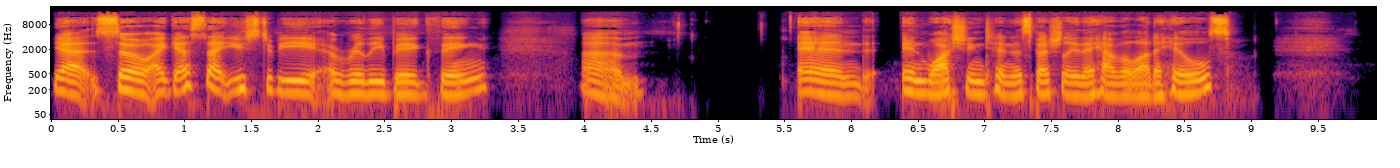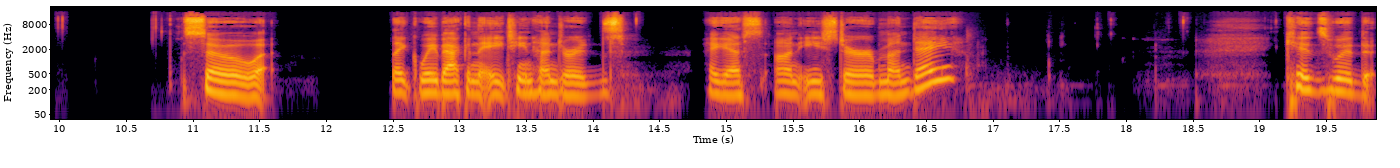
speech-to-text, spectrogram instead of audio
Yeah, so I guess that used to be a really big thing. Um and in Washington especially they have a lot of hills. So like way back in the 1800s, I guess on Easter Monday, kids would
